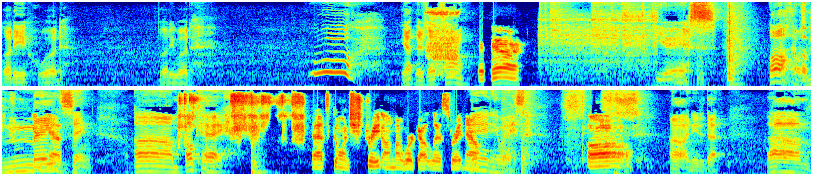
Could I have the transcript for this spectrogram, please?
Bloodywood. Bloody wood. Woo! Yep, there's that song. There they are. Yes. Oh, that was amazing. Um, okay. That's going straight on my workout list right now. Anyways. Oh, Oh, I needed that. Um,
